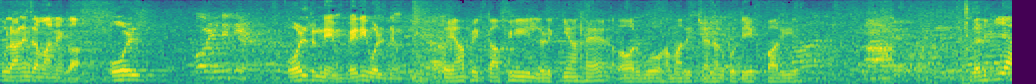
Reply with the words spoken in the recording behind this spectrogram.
पुराने ज़माने का। Old old name very old name तो यहाँ पे काफ़ी लड़कियाँ हैं और वो हमारे चैनल को देख पा रही है। लड़कियाँ।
